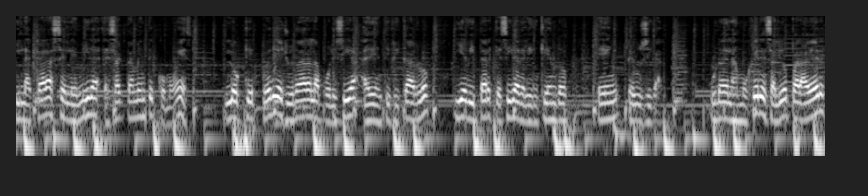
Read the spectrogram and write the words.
y la cara se le mira exactamente como es, lo que puede ayudar a la policía a identificarlo y evitar que siga delinquiendo en Tegucigalpa. Una de las mujeres salió para ver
